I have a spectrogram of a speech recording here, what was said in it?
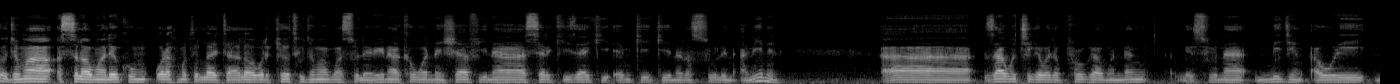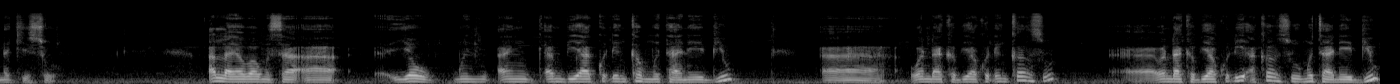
To jama'a assalamu alaikum wa rahmatullahi ta'ala wa barakatuh jama'a masu na kan wannan shafi na sarki zaki MKK na rasulun aminin. Uh, za mu ci gaba da programun nan mai suna mijin aure nake so. Allah ya ba mu sa'a yau an, an biya kuɗin kan mutane biyu uh, wanda aka biya kuɗin kansu uh, wanda aka biya kuɗi a kansu mutane biyu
